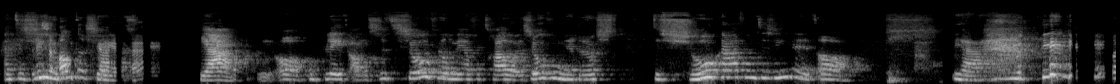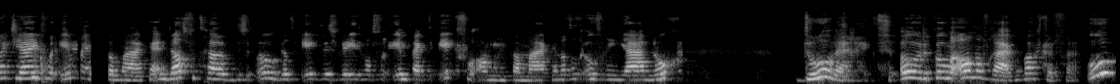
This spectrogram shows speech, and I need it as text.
En te zien. Het is anders weer, hè? Ja, oh, compleet anders. Er zit zoveel meer vertrouwen, zoveel meer rust. Het is zo gaaf om te zien dit. Oh. Ja wat jij voor impact kan maken. En dat vertrouw ik dus ook. Dat ik dus weet wat voor impact ik voor anderen kan maken. En dat het over een jaar nog doorwerkt. Oh, er komen allemaal vragen. Wacht even. Oeh.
